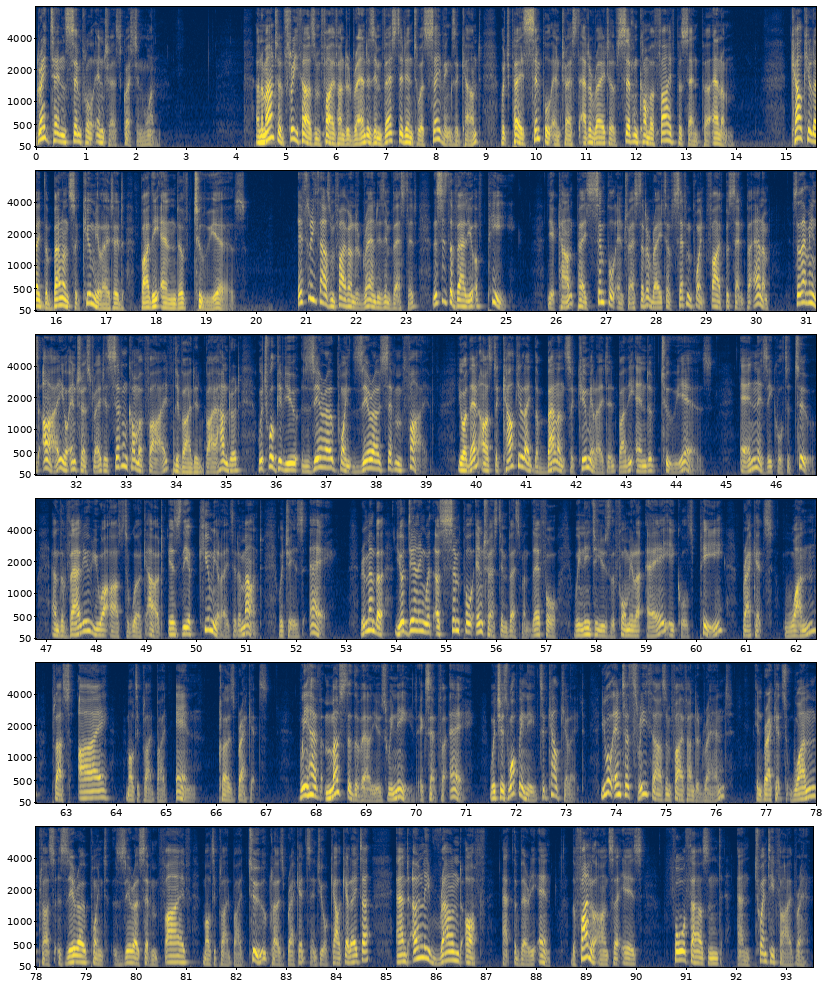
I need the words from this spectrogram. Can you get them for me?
Grade 10 Simple Interest Question 1. An amount of 3,500 Rand is invested into a savings account which pays simple interest at a rate of 7.5% per annum. Calculate the balance accumulated by the end of two years. If 3,500 Rand is invested, this is the value of P the account pays simple interest at a rate of 7.5% per annum. So that means I, your interest rate, is 7,5 divided by 100, which will give you 0.075. You are then asked to calculate the balance accumulated by the end of two years. n is equal to 2, and the value you are asked to work out is the accumulated amount, which is A. Remember, you're dealing with a simple interest investment. Therefore, we need to use the formula A equals P, brackets 1 plus I multiplied by N, close brackets. We have most of the values we need, except for A, which is what we need to calculate. You will enter 3,500 Rand, in brackets 1 plus 0.075 multiplied by 2, close brackets, into your calculator, and only round off at the very end. The final answer is 4,025 Rand.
